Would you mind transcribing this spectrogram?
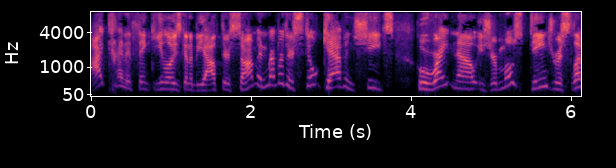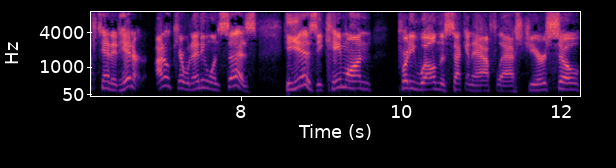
I kind of think Eloy's going to be out there some. And remember, there's still Gavin Sheets, who right now is your most dangerous left handed hitter. I don't care what anyone says. He is. He came on pretty well in the second half last year. So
